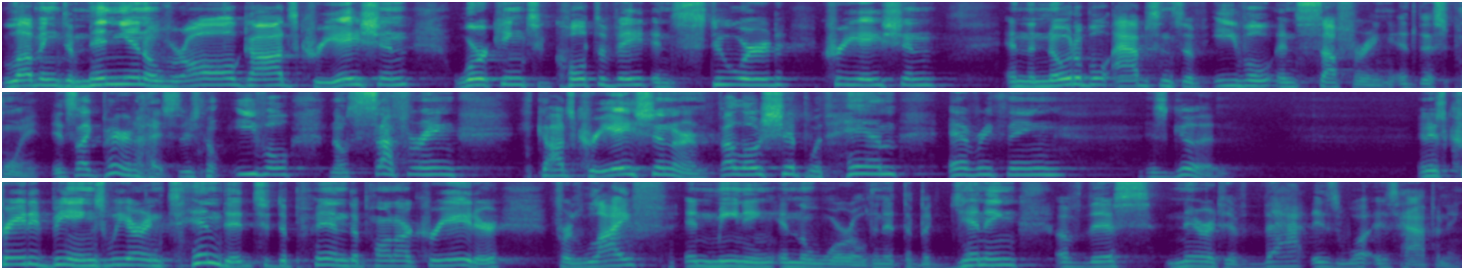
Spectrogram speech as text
loving dominion over all God's creation, working to cultivate and steward creation and the notable absence of evil and suffering at this point. It's like paradise. There's no evil, no suffering. God's creation are in fellowship with Him. Everything is good. And as created beings, we are intended to depend upon our Creator for life and meaning in the world. And at the beginning of this narrative, that is what is happening.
